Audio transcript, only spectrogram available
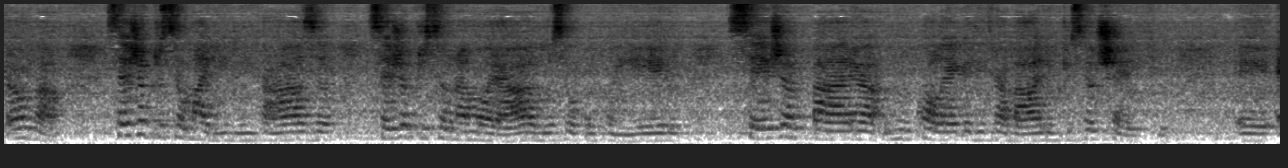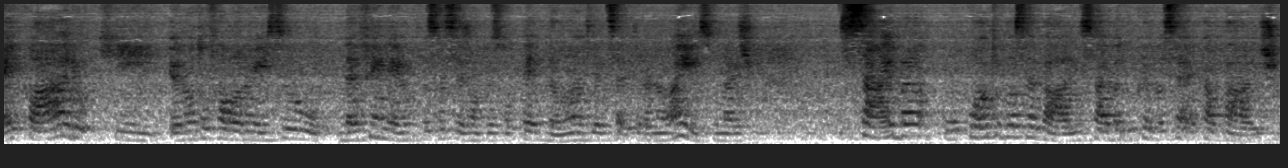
provar. Seja para o seu marido em casa, seja para o seu namorado, seu companheiro, seja para um colega de trabalho, para o seu chefe. É, é claro que eu não estou falando isso defendendo que você seja uma pessoa pedante, etc. Não é isso, mas saiba o quanto você vale, saiba do que você é capaz.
